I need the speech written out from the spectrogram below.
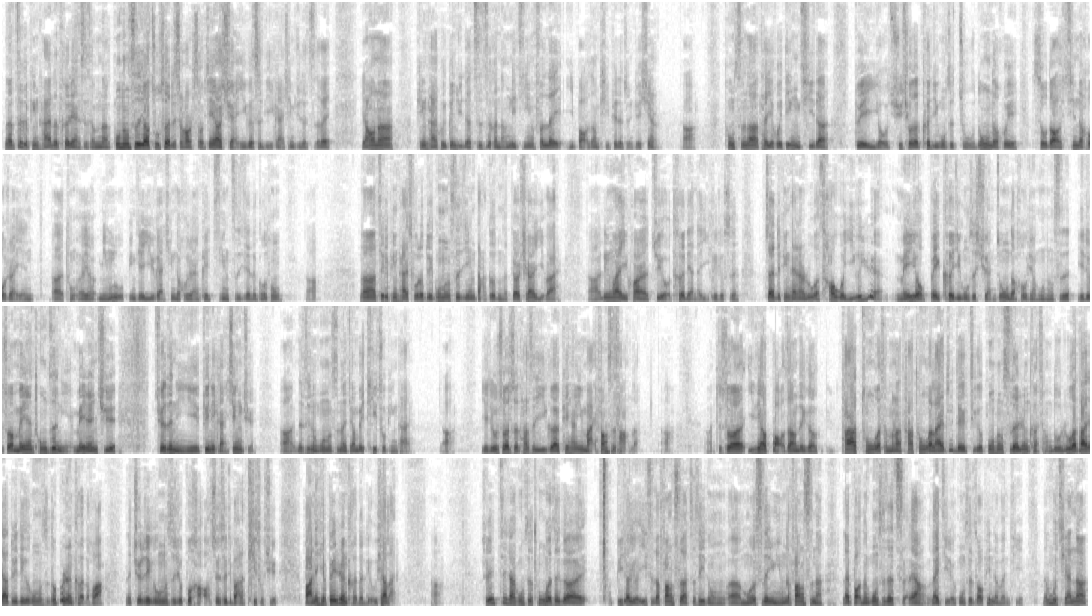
那这个平台的特点是什么呢？工程师要注册的时候，首先要选一个自己感兴趣的职位，然后呢，平台会根据的资质和能力进行分类，以保证匹配的准确性啊。同时呢，他也会定期的对有需求的科技公司主动的会收到新的候选人，呃，通呃名录，并且与感兴趣的候选人可以进行直接的沟通啊。那这个平台除了对工程师进行打各种的标签以外，啊，另外一块最有特点的一个就是，在这平台上，如果超过一个月没有被科技公司选中的候选工程师，也就是说没人通知你，没人去觉得你对你感兴趣啊，那这种工程师呢将被剔出平台啊。也就是说是它是一个偏向于买方市场的啊。啊，就说一定要保障这个，他通过什么呢？他通过来对这这个工程师的认可程度。如果大家对这个工程师都不认可的话，那觉得这个工程师就不好，所以说就把他踢出去，把那些被认可的留下来。啊，所以这家公司通过这个比较有意思的方式啊，这是一种呃模式的运营的方式呢，来保证公司的质量，来解决公司招聘的问题。那目前呢，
